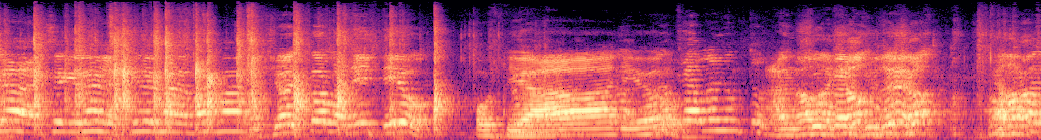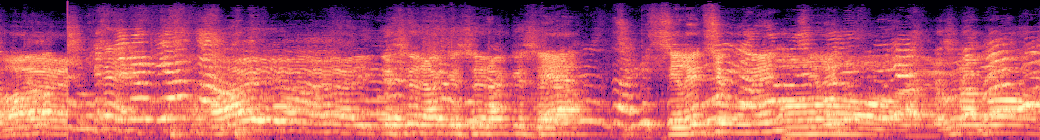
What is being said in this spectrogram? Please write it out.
Ya, ese que era el Spiderman de Batman. Això és per la nit, tio. Hòstia, tio. Treure nocturn. En superpoder. Ai, ai, ai, ai, què serà, què serà, què serà? Silenci un moment. Silenci. Una cosa.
